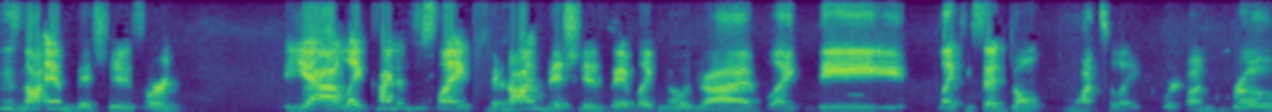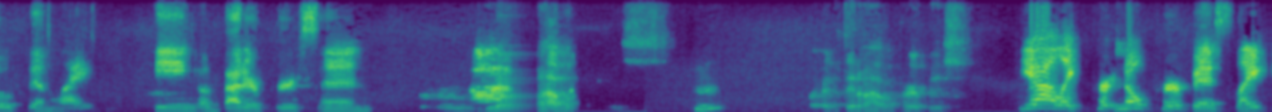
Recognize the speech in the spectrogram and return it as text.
who's not ambitious or, yeah, like kind of just like they're not ambitious. They have like no drive. Like they, like you said, don't want to like work on growth and like being a better person. You Uh, don't have a purpose. Hmm? Like they don't have a purpose. yeah, like per- no purpose. Like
